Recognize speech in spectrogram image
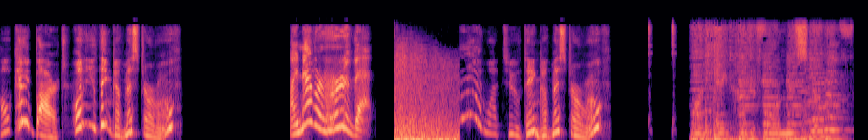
Okay, Bart, what do you think of Mr. Roof? I never heard of that. Hmm, what do you think of Mr. Roof? 1 800 Mr. Roof.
